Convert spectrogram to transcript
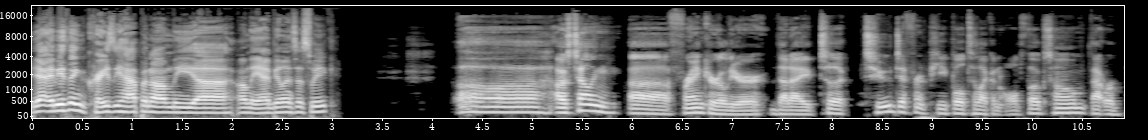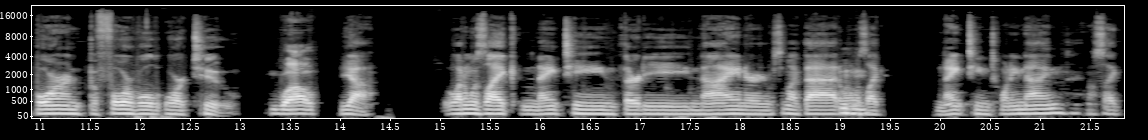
Yeah. Anything crazy happen on the uh, on the ambulance this week? Uh, I was telling uh Frank earlier that I took two different people to like an old folks home that were born before World War II. Wow. Yeah. One was like 1939 or something like that. and One was like 1929. I was like,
